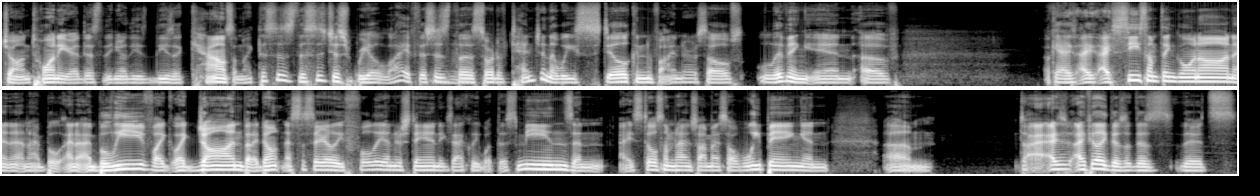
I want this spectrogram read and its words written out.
John 20 or this, you know, these, these accounts, I'm like, this is, this is just real life. This is Mhm. the sort of tension that we still can find ourselves living in of, okay, I, I, I see something going on and, and I bel and I believe like like John, but I don't necessarily fully understand exactly what this means, and I still sometimes find myself weeping, and um, so I I, just, I feel like there's there's it's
